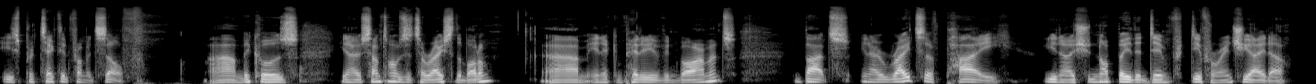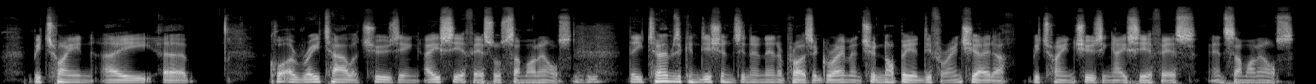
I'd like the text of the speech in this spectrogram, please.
is protected from itself, um, because you know sometimes it's a race to the bottom um, in a competitive environment. But you know rates of pay you know, should not be the dif- differentiator between a, uh, a retailer choosing ACFS or someone else. Mm-hmm. The terms and conditions in an enterprise agreement should not be a differentiator between choosing ACFS and someone else.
